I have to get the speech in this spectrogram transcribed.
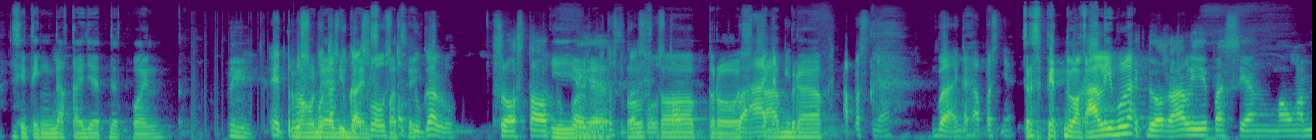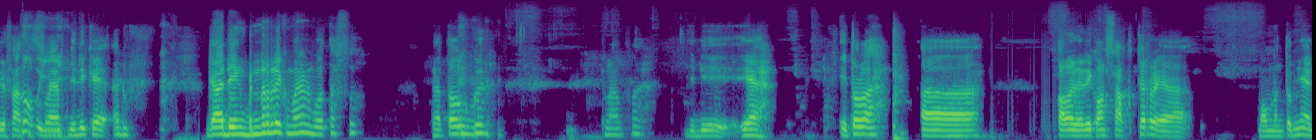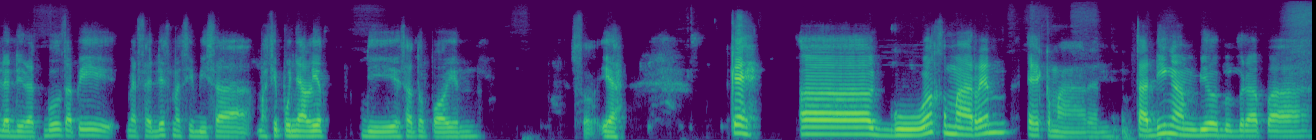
sitting duck aja at that point. Eh terus Emang udah juga blind slow spot stop sih. juga loh. slow stop Iya. Terus juga slow slow stop, terus Banyak tabrak, Apesnya. Banyak apesnya. terus speed dua kali pula. Hit dua kali pas yang mau ngambil fast Oh, lap iya. jadi kayak aduh nggak ada yang bener deh kemarin Bottas tuh nggak tahu gue kenapa jadi ya itulah eh, kalau dari konstruktor ya momentumnya ada di Red Bull tapi Mercedes masih bisa masih punya lead di satu poin. So ya. Oke, eh gua kemarin eh kemarin tadi ngambil beberapa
